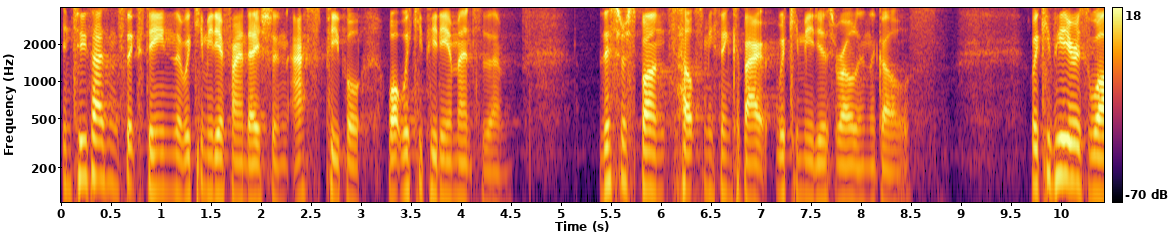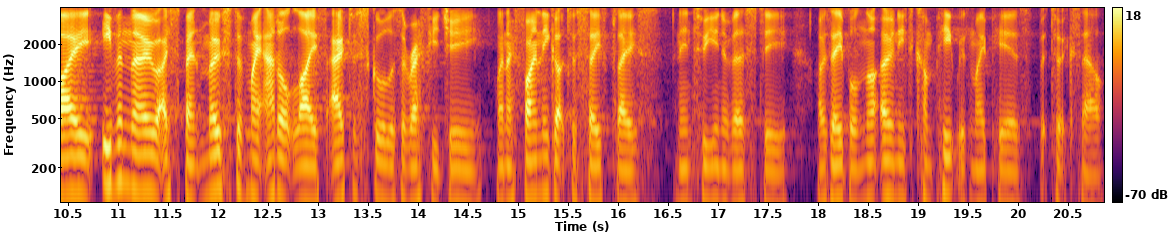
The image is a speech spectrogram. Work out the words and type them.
In 2016, the Wikimedia Foundation asked people what Wikipedia meant to them. This response helps me think about Wikimedia's role in the goals. Wikipedia is why, even though I spent most of my adult life out of school as a refugee, when I finally got to a safe place and into university, I was able not only to compete with my peers, but to excel.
